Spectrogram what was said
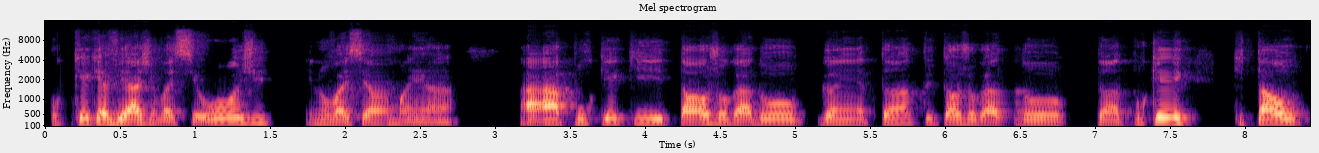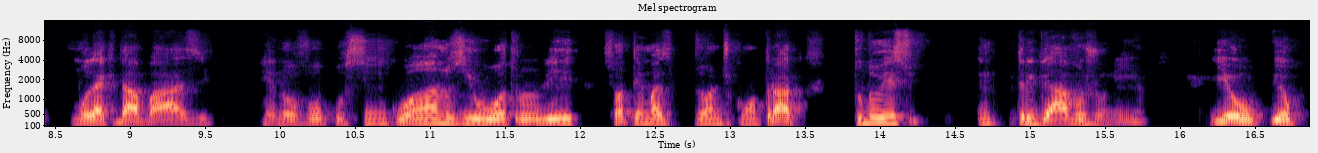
Por que, que a viagem vai ser hoje e não vai ser amanhã? Ah, por que, que tal jogador ganha tanto e tal jogador tanto? Por que, que tal moleque da base renovou por cinco anos e o outro ali só tem mais um ano de contrato? Tudo isso intrigava o Juninho. E eu, eu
